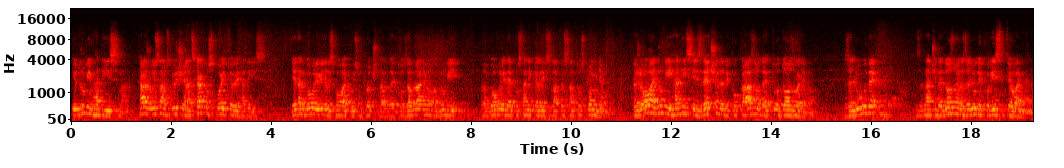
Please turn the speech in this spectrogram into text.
I u drugim hadisima. Kažu islamski učenjaci kako spojiti ove hadise. Jedan govori, vidjeli smo ovaj koji smo pročitali da je to zabranjeno, a drugi govori da je poslanik Ali Salatu Veslam to spominjao. Kaže, ovaj drugi hadis je izrečen da bi pokazao da je to dozvoljeno za ljude znači da je dozvoljeno za ljude koristiti ova imena.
